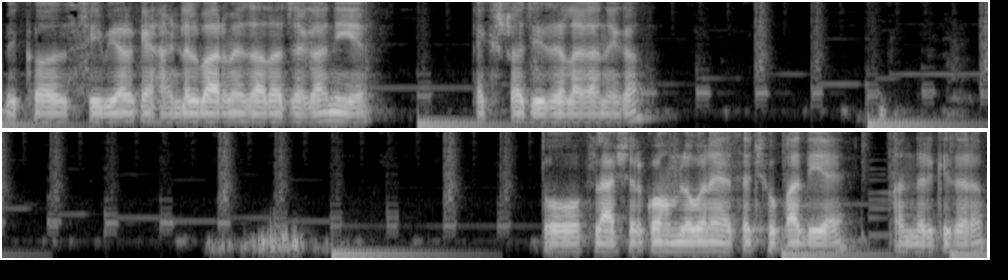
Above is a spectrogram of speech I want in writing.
बिकॉज़ सीबीआर के हैंडल बार में ज़्यादा जगह नहीं है एक्स्ट्रा चीज़ें लगाने का। तो फ्लैशर को हम लोगों ने ऐसे छुपा दिया है अंदर की तरफ़।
